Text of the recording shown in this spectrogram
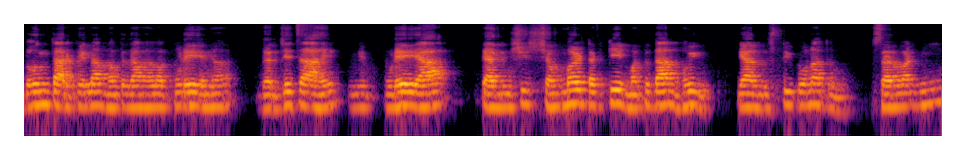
दोन तारखेला मतदानाला पुढे येणं गरजेचं आहे. तुम्ही पुढे या त्या दिवशी शंभर टक्के मतदान होईल या दृष्टिकोनातून सर्वांनी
